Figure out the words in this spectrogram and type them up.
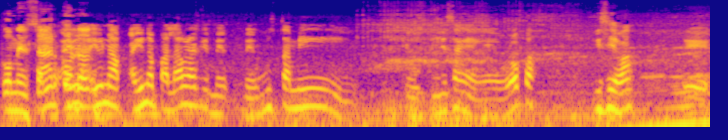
Comenzar hay, con... Hay, una, hay una palabra que me, me, gusta a mí, que utilizan en Europa, dice, va, eh,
